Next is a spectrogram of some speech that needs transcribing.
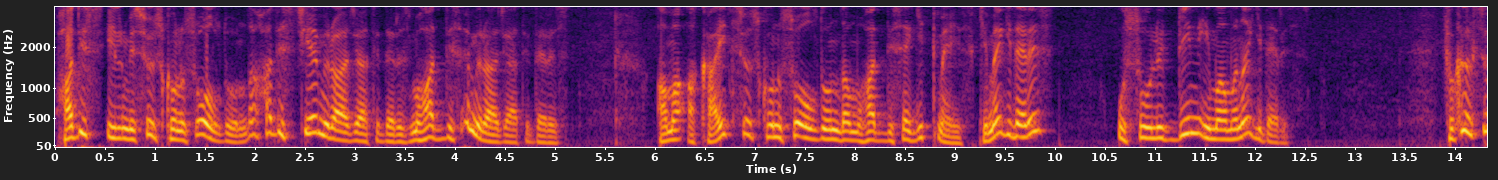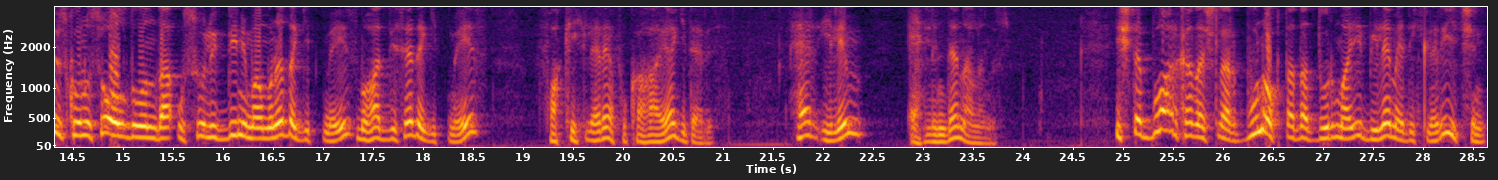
Hadis ilmi söz konusu olduğunda hadisçiye müracaat ederiz, muhaddise müracaat ederiz. Ama akaid söz konusu olduğunda muhaddise gitmeyiz. Kime gideriz? Usulüddin imamına gideriz. Fıkıh söz konusu olduğunda usulüddin imamına da gitmeyiz, muhaddise de gitmeyiz. Fakihlere, fukahaya gideriz. Her ilim ehlinden alınır. İşte bu arkadaşlar bu noktada durmayı bilemedikleri için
